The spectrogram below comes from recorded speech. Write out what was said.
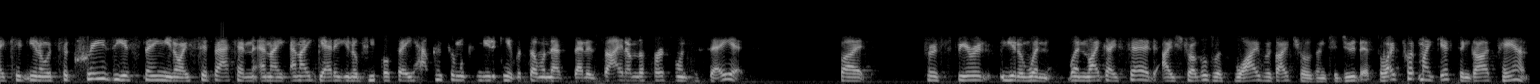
I could, you know, it's the craziest thing. You know, I sit back and, and I and I get it. You know, people say, "How can someone communicate with someone that that has died?" I'm the first one to say it, but for spirit, you know, when when like I said, I struggled with why was I chosen to do this. So I put my gift in God's hands.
